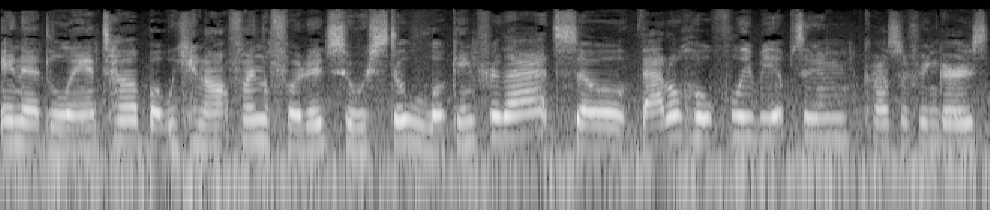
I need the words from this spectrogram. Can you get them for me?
in Atlanta, but we cannot find the footage, so we're still looking for that. So that'll hopefully be up soon. Cross our fingers.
